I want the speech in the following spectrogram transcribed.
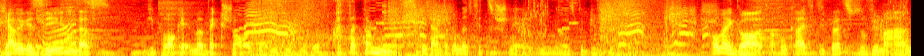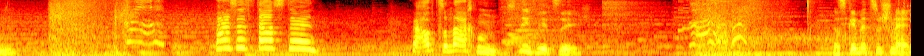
Ich habe gesehen, dass die Borke immer wegschaut bei diesem Angriff. Ach verdammt, es geht einfach immer viel zu schnell. Oh. Oh mein Gott, warum greift sie plötzlich so viel mal an? Was ist das denn? Hör auf zu lachen. Ist nicht witzig. Das geht mir zu schnell.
